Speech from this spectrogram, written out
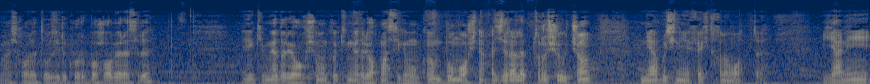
Mana shu holatni o'zinglar ko'rib baho berasizlar. Kimgadir yoqishi mumkin kimgadir yoqmasligi mumkin. Bu moshina ajralib turishi uchun необычный effekt qilinyapti ya'ni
